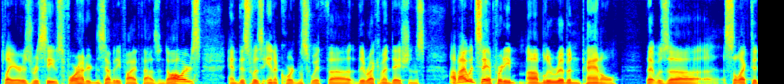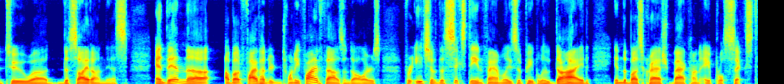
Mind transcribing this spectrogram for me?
players receives $475,000, and this was in accordance with uh, the recommendations of, I would say, a pretty uh, blue ribbon panel that was uh, selected to decide on this. And then about $525,000 for each of the 16 families of people who died in the bus crash back on April 6th.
